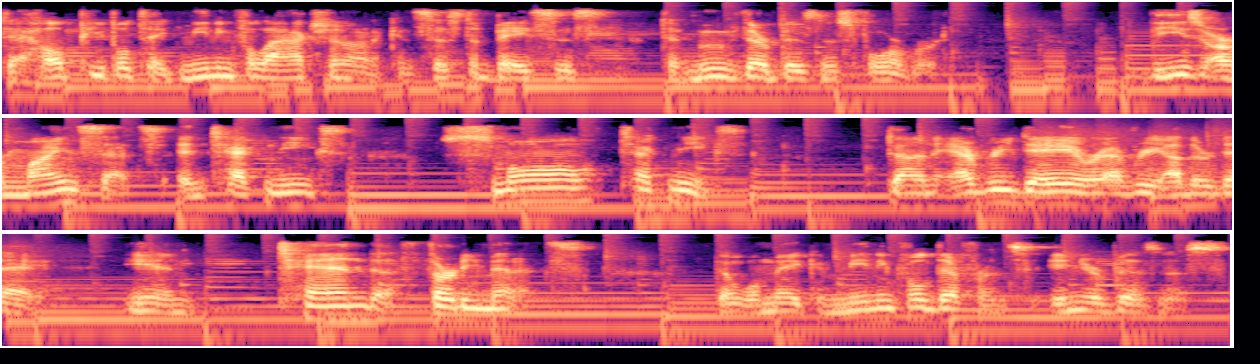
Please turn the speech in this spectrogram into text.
to help people take meaningful action on a consistent basis to move their business forward. These are mindsets and techniques, small techniques done every day or every other day in 10 to 30 minutes that will make a meaningful difference in your business.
